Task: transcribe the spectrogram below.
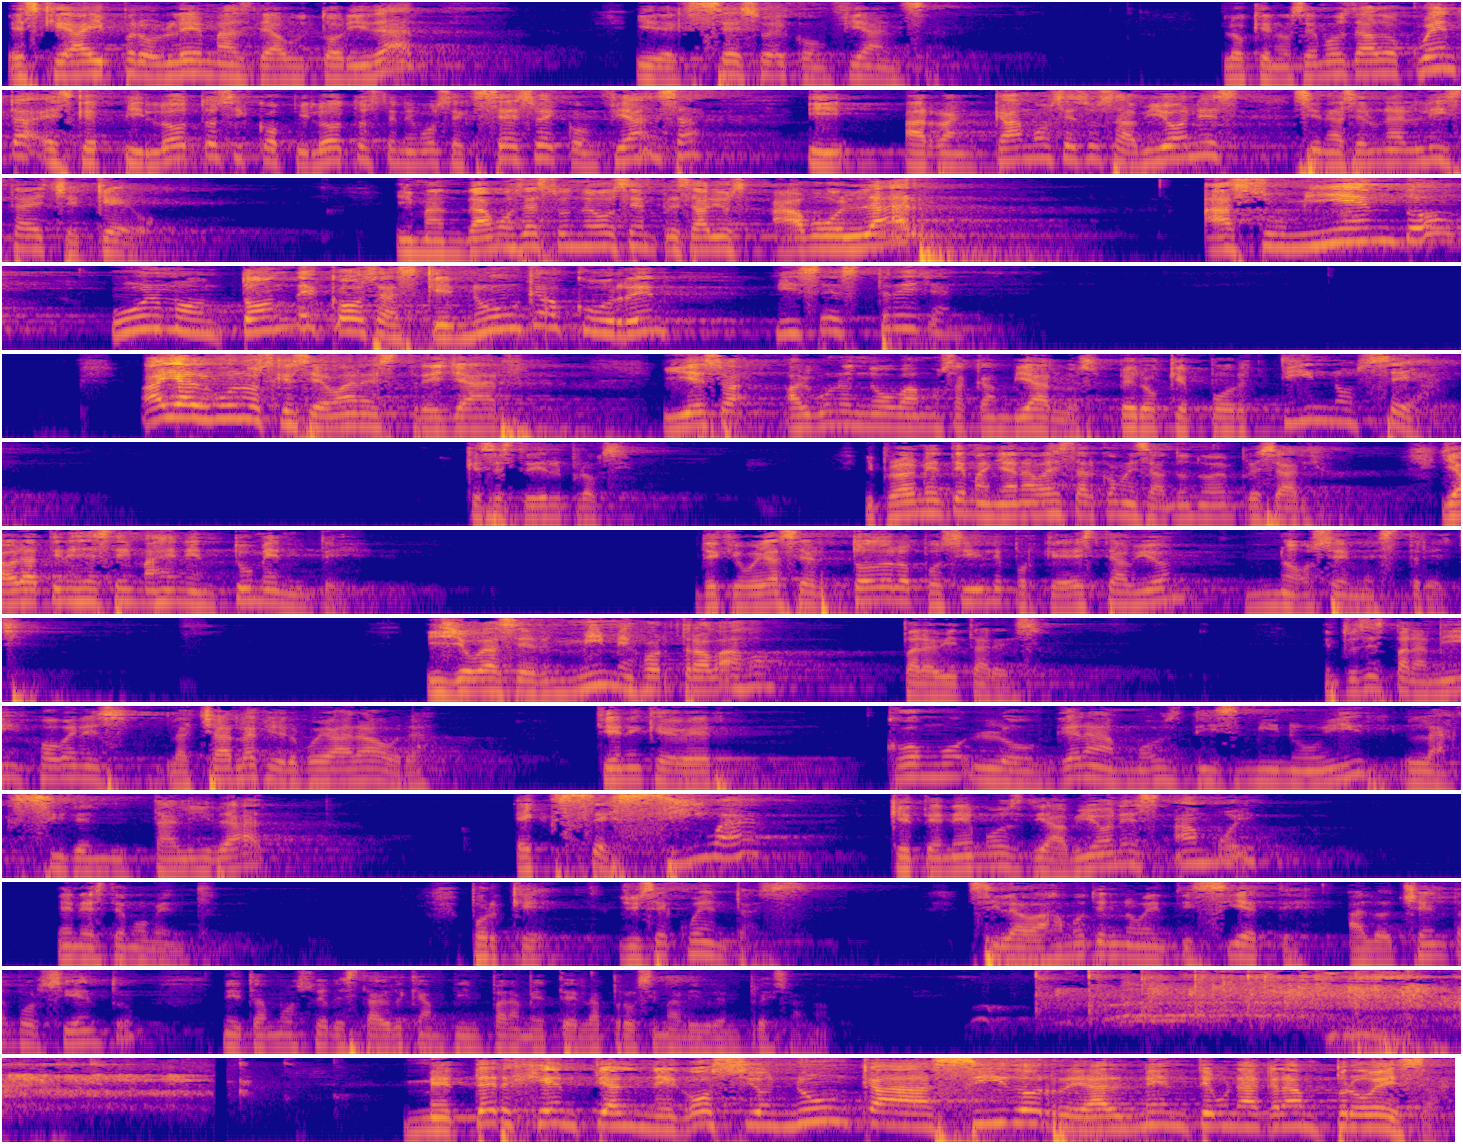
es que hay problemas de autoridad y de exceso de confianza. Lo que nos hemos dado cuenta es que pilotos y copilotos tenemos exceso de confianza y arrancamos esos aviones sin hacer una lista de chequeo. Y mandamos a estos nuevos empresarios a volar asumiendo un montón de cosas que nunca ocurren y se estrellan. Hay algunos que se van a estrellar y eso algunos no vamos a cambiarlos, pero que por ti no sea que se estudie el próximo. Y probablemente mañana vas a estar comenzando un nuevo empresario. Y ahora tienes esta imagen en tu mente de que voy a hacer todo lo posible porque este avión no se me estreche. Y yo voy a hacer mi mejor trabajo para evitar eso. Entonces, para mí, jóvenes, la charla que yo les voy a dar ahora tiene que ver cómo logramos disminuir la accidentalidad excesiva que tenemos de aviones Amway en este momento. Porque yo hice cuentas. Si la bajamos del 97 al 80%, necesitamos el estable camping para meter la próxima libre empresa, ¿no? Meter gente al negocio nunca ha sido realmente una gran proeza.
